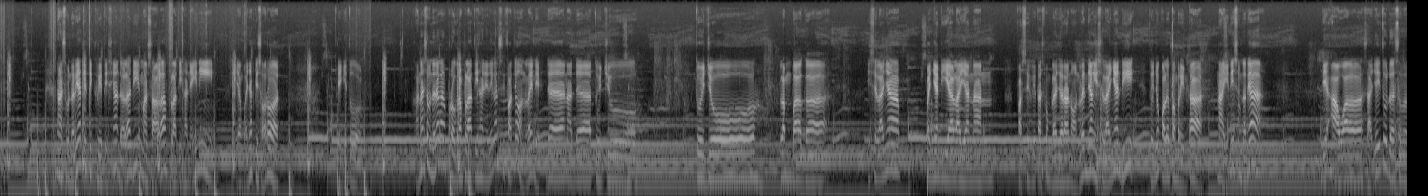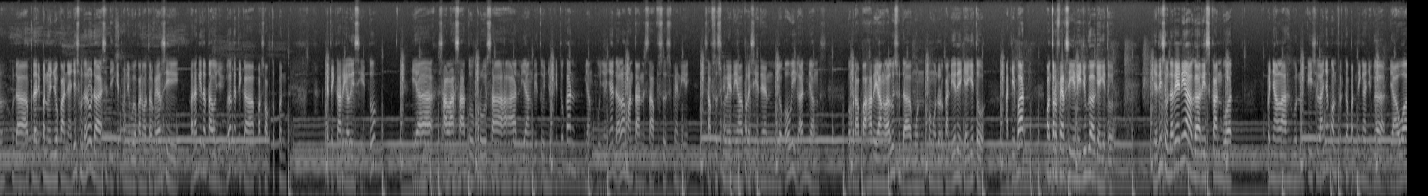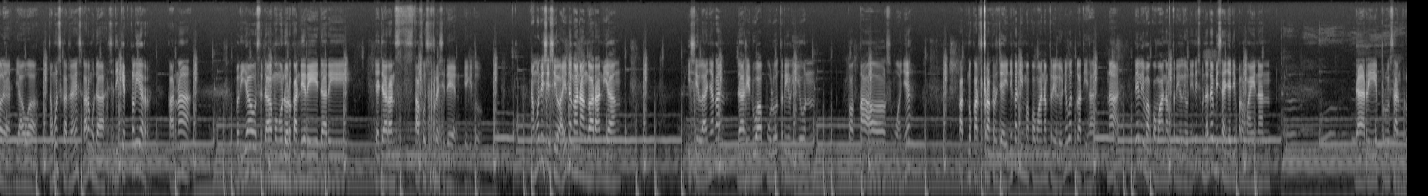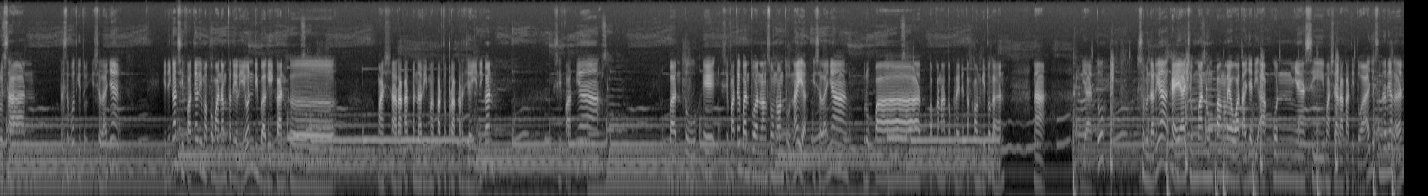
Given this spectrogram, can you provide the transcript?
Nah sebenarnya titik kritisnya adalah di masalah pelatihannya ini yang banyak disorot. Kayak gitu. Karena sebenarnya kan program pelatihan ini kan sifatnya online ya dan ada tujuh tujuh lembaga istilahnya penyedia layanan fasilitas pembelajaran online yang istilahnya ditunjuk oleh pemerintah. Nah ini sebenarnya di awal saja itu udah udah dari penunjukannya aja sebenarnya udah sedikit menimbulkan kontroversi karena kita tahu juga ketika pas waktu pen, ketika rilis itu ya salah satu perusahaan yang ditunjuk itu kan yang punyanya adalah mantan staf sus meni- staf sus milenial Presiden Jokowi kan yang beberapa hari yang lalu sudah mengundurkan diri kayak gitu akibat kontroversi ini juga kayak gitu. Jadi sebenarnya ini agak riskan buat penyalahgun istilahnya konflik kepentingan juga di awal ya di awal. Namun sekarang sekarang udah sedikit clear karena beliau sudah mengundurkan diri dari jajaran staf khusus presiden kayak gitu. Namun di sisi lain dengan anggaran yang istilahnya kan dari 20 triliun total semuanya kartu kartu prakerja ini kan 5,6 triliunnya buat pelatihan. Nah, ini 5,6 triliun ini sebenarnya bisa jadi permainan dari perusahaan-perusahaan tersebut gitu. Istilahnya ini kan sifatnya 5,6 triliun dibagikan ke masyarakat penerima kartu prakerja ini kan sifatnya bantu eh sifatnya bantuan langsung non tunai ya istilahnya berupa token atau kredit account gitu kan nah dia tuh sebenarnya kayak cuma numpang lewat aja di akunnya si masyarakat itu aja sebenarnya kan.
